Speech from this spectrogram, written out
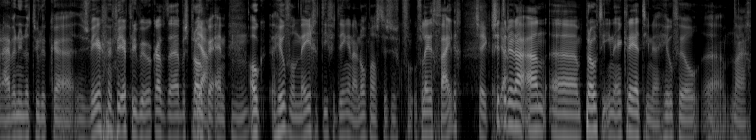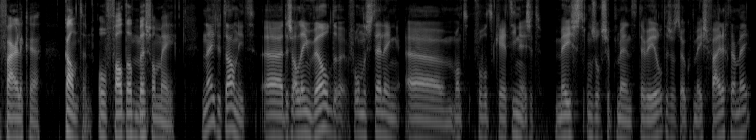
daar hebben we nu natuurlijk uh, dus weer, weer pre-workout uh, besproken. En mhm. ook heel veel negatieve dingen. Nou, nogmaals, het is dus volledig veilig. Zeker, Zitten er daaraan uh, proteïne en creatine heel veel nou ja, gevaarlijke kanten? Of valt dat mhm. best wel mee? Nee, totaal niet. dus alleen wel de veronderstelling, ehm, want bijvoorbeeld creatine is het meest onderzocht supplement ter wereld. Dus dat is ook het meest veilig daarmee.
